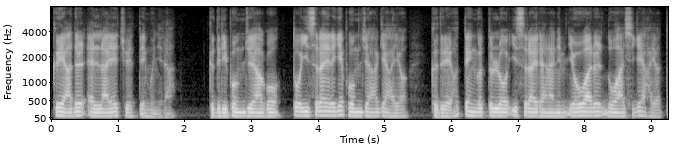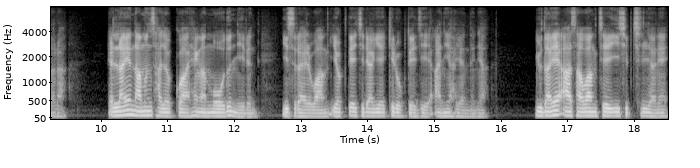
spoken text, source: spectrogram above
그의 아들 엘라의 죄 때문이라 그들이 범죄하고 또 이스라엘에게 범죄하게 하여 그들의 헛된 것들로 이스라엘 하나님 여호와를 노하시게 하였더라. 엘라의 남은 사적과 행한 모든 일은 이스라엘 왕 역대 지략에 기록되지 아니하였느냐. 유다의 아사 왕 제27년에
